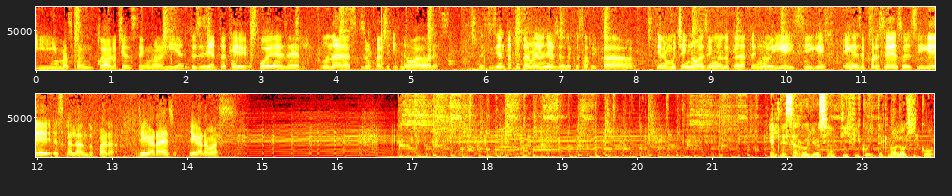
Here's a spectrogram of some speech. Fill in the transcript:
y más con todo lo que es tecnología. Entonces siento que puede ser una de las que son más innovadoras. Pues siento que también la Universidad de Costa Rica tiene mucha innovación en lo que es la tecnología y sigue en ese proceso y sigue escalando para llegar a eso, llegar a más. El desarrollo científico y tecnológico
